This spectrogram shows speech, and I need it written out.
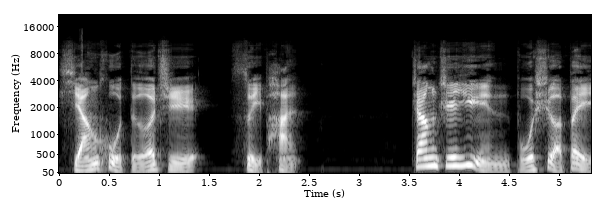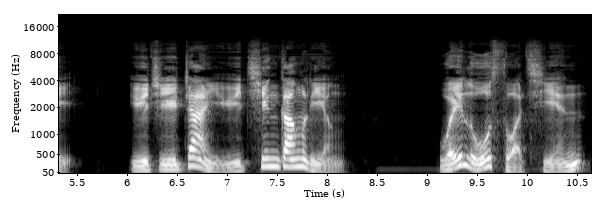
降护得之，遂叛。张之运不设备，与之战于青冈岭，为鲁所擒，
